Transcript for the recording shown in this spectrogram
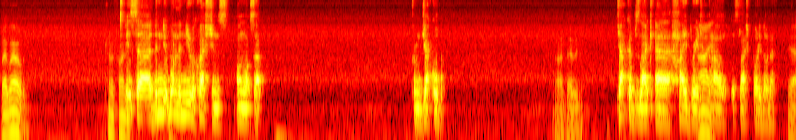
Where where are we? trying to find it. it's uh, the new, one of the newer questions on WhatsApp from Jacob. Alright, bear with me. Jacob's like a hybrid Ah, powerlifter slash bodybuilder Yeah.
